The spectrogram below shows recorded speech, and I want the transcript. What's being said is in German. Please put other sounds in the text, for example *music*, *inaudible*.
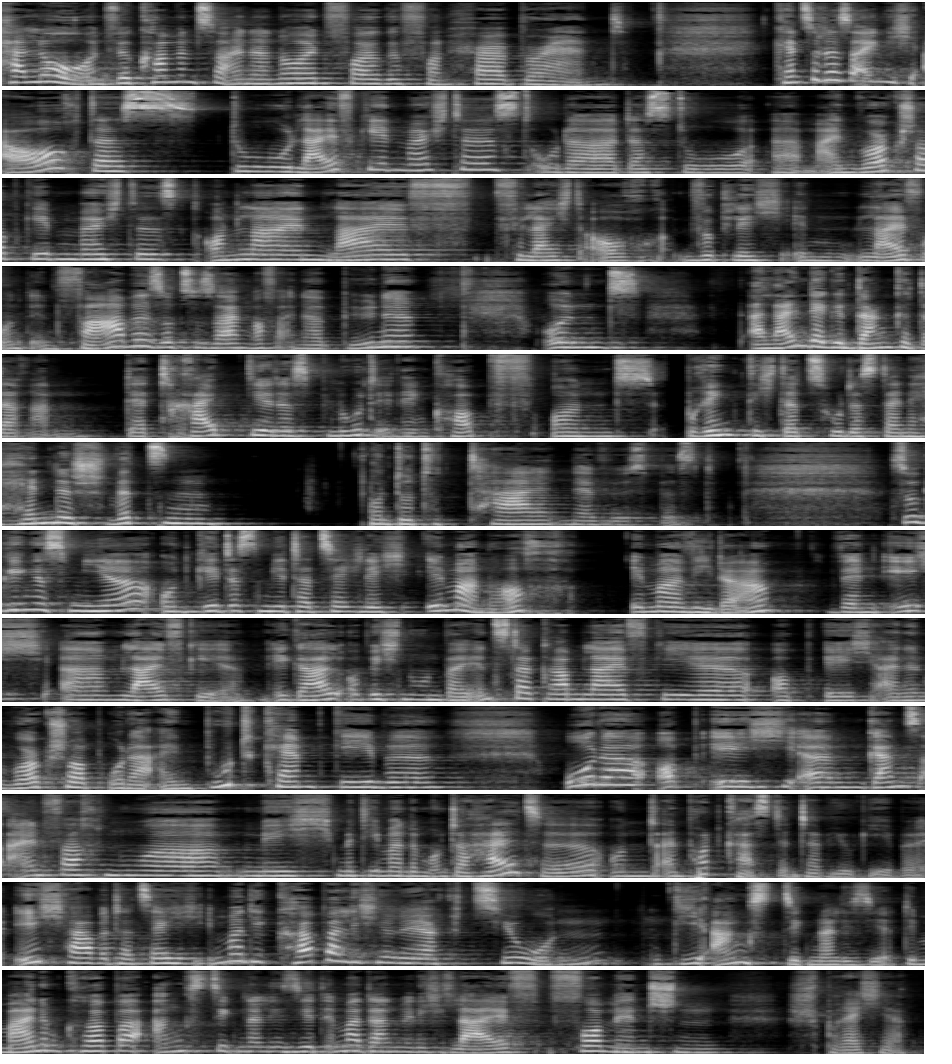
Hallo und willkommen zu einer neuen Folge von Her Brand. Kennst du das eigentlich auch, dass du live gehen möchtest oder dass du ähm, einen Workshop geben möchtest, online, live, vielleicht auch wirklich in live und in Farbe sozusagen auf einer Bühne und Allein der Gedanke daran, der treibt dir das Blut in den Kopf und bringt dich dazu, dass deine Hände schwitzen und du total nervös bist. So ging es mir und geht es mir tatsächlich immer noch, immer wieder, wenn ich ähm, live gehe. Egal, ob ich nun bei Instagram live gehe, ob ich einen Workshop oder ein Bootcamp gebe oder ob ich ähm, ganz einfach nur mich mit jemandem unterhalte und ein Podcast-Interview gebe. Ich habe tatsächlich immer die körperliche Reaktion, die Angst signalisiert, die meinem Körper Angst signalisiert, immer dann, wenn ich live vor Menschen spreche.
